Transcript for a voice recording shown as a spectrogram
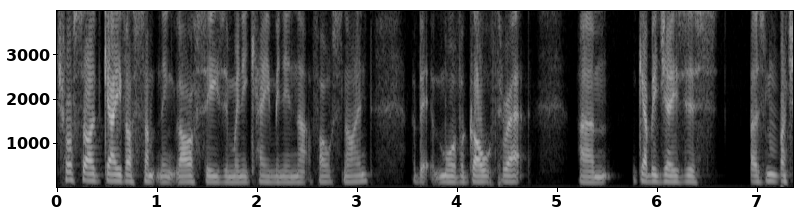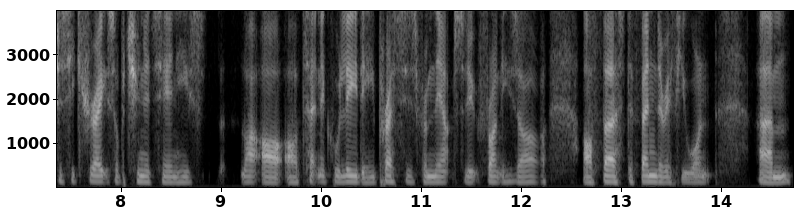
Trossard gave us something last season when he came in in that false nine, a bit more of a goal threat. Um, Gabby Jesus, as much as he creates opportunity and he's like our, our technical leader, he presses from the absolute front. He's our our first defender, if you want. Um,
